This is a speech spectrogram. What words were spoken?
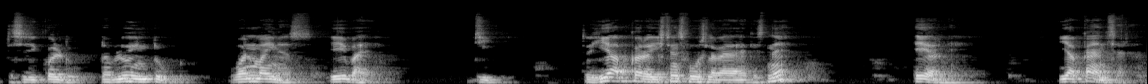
this is equal to W into one minus A by G तो ये आपका रेजिस्टेंस फोर्स लगाया है किसने? एयर ने. ये आपका आंसर है।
